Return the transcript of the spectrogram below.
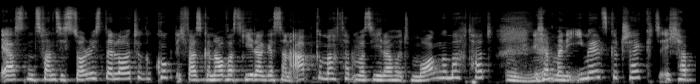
ersten 20 Stories der Leute geguckt. Ich weiß genau, was jeder gestern Abend gemacht hat und was jeder heute Morgen gemacht hat. Mhm. Ich habe meine E-Mails gecheckt. Ich habe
